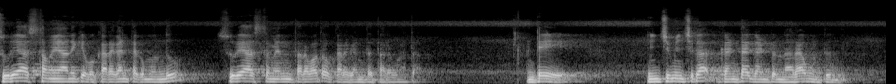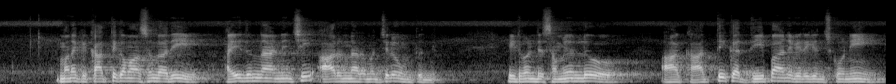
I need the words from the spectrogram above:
సూర్యాస్తమయానికి ఒక అరగంటకు ముందు సూర్యాస్తమయం తర్వాత ఒక అరగంట తర్వాత. అంటే ఇంచుమించుగా గంట గంటన్నర ఉంటుంది. మనకి కార్తీక మాసంలో అది ఐదున్నర నుంచి ఆరున్నర మధ్యలో ఉంటుంది. ఇటువంటి సమయంలో ఆ కార్తీక దీపాన్ని వెలిగించుకొని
